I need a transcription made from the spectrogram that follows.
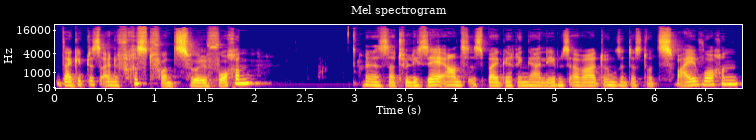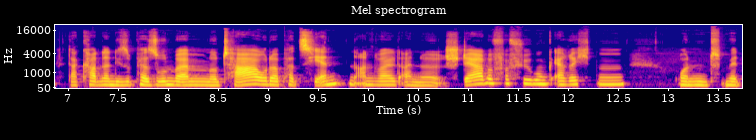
da gibt es eine Frist von zwölf Wochen. Wenn es natürlich sehr ernst ist, bei geringer Lebenserwartung sind das nur zwei Wochen. Da kann dann diese Person beim Notar oder Patientenanwalt eine Sterbeverfügung errichten und mit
